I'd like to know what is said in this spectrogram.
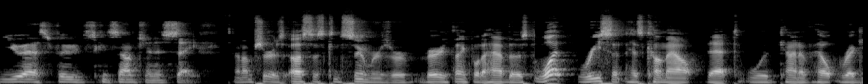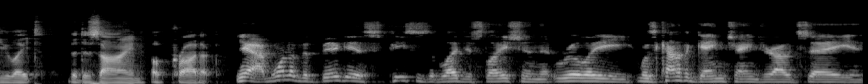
US foods consumption is safe and I'm sure as us as consumers are very thankful to have those. What recent has come out that would kind of help regulate the design of product? Yeah, one of the biggest pieces of legislation that really was kind of a game changer, I would say, in,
